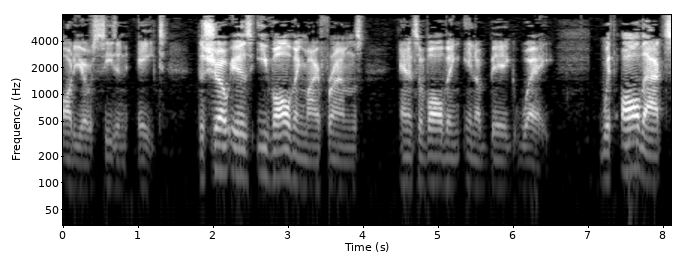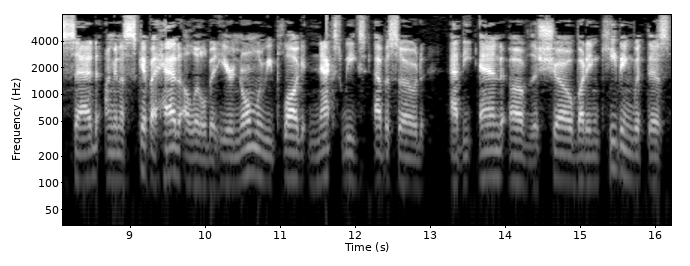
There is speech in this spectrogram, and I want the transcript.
Audio Season 8. The show is evolving, my friends, and it's evolving in a big way. With all that said, I'm going to skip ahead a little bit here. Normally we plug next week's episode at the end of the show, but in keeping with this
